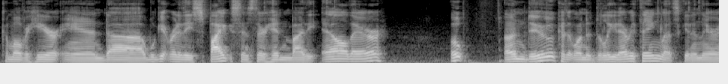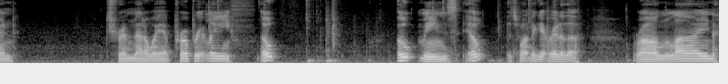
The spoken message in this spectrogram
Come over here and uh, we'll get rid of these spikes since they're hidden by the L there. Oh, undo because it wanted to delete everything. Let's get in there and trim that away appropriately. Oh, oh means, oh, it's wanting to get rid of the wrong line.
